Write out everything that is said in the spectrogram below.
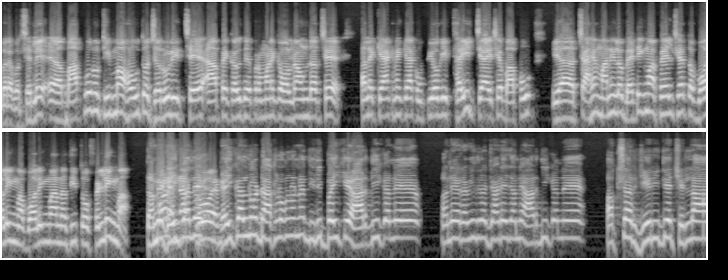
બરાબર છે. એટલે બાપુનું ટીમમાં હોવું તો જરૂરી જ છે. આપે કહ્યું તે પ્રમાણે કે ઓલરાઉન્ડર છે અને ક્યાંક ને ક્યાંક ઉપયોગી થઈ જ જાય છે બાપુ. ચાહે માની લો બેટિંગમાં ફેલ છે તો બોલિંગમાં બોલિંગમાં નથી તો ફિલ્ડિંગમાં તમે ગઈકાલે ગઈકાલનો દાખલો લો ને દિલીપભાઈ કે હાર્દિક અને અને રવિન્દ્ર જાડેજા અને હાર્દિક અને અક્ષર જે રીતે છેલ્લા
